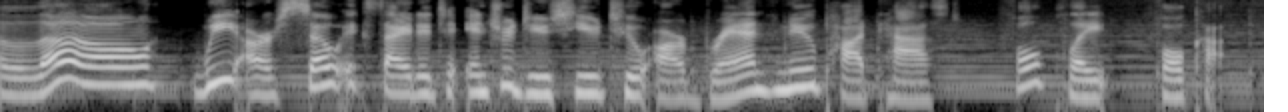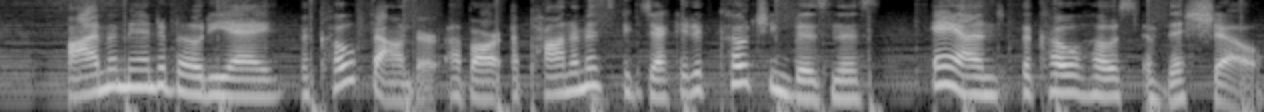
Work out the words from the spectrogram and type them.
Hello. We are so excited to introduce you to our brand new podcast, Full Plate, Full Cup. I'm Amanda Baudier, the co founder of our eponymous executive coaching business and the co host of this show.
